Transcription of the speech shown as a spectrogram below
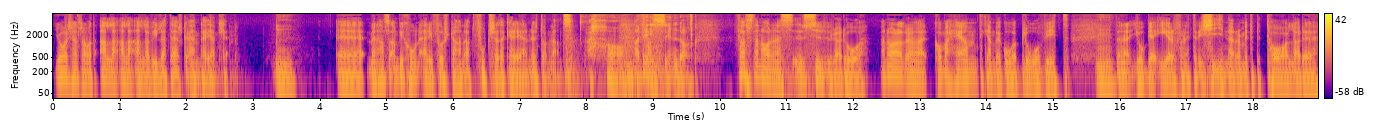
Jag har känslan av att alla, alla, alla vill att det här ska hända egentligen. Mm. Eh, men hans ambition är i första hand att fortsätta karriären utomlands. Jaha, ja, det är synd då. Fast han har den här sura då. Han har alla de här komma hem till gamla goa Blåvitt. Mm. Den här jobbiga erfarenheten i Kina där de inte betalade.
